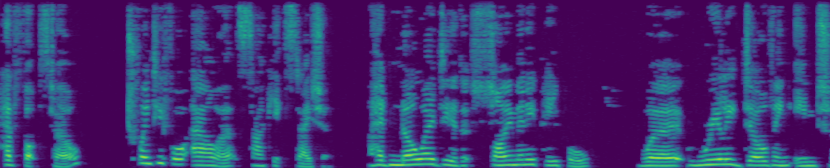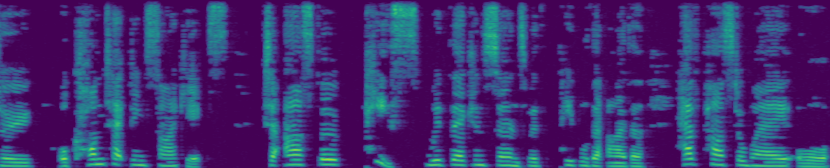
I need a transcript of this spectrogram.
have Foxtel, 24 hour psychic station. I had no idea that so many people were really delving into or contacting psychics to ask for peace with their concerns with people that either have passed away or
